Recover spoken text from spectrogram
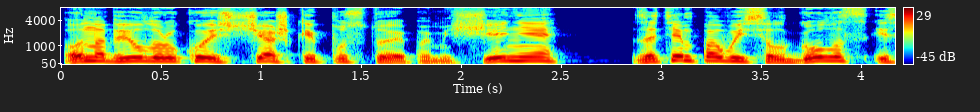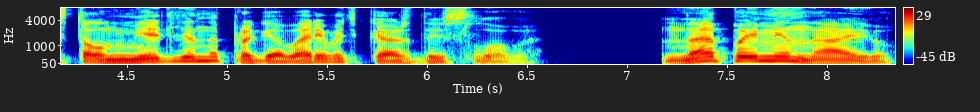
Он обвел рукой с чашкой пустое помещение, затем повысил голос и стал медленно проговаривать каждое слово. «Напоминаю,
